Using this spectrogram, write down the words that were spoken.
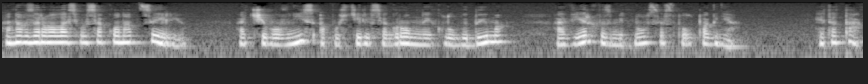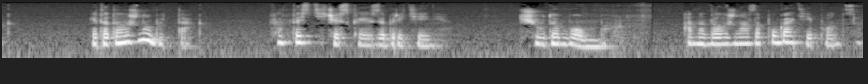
Она взорвалась высоко над целью, отчего вниз опустились огромные клубы дыма, а вверх взметнулся столб огня. Это так. Это должно быть так. Фантастическое изобретение. Чудо-бомба. Она должна запугать японцев,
